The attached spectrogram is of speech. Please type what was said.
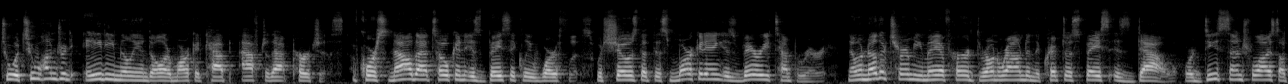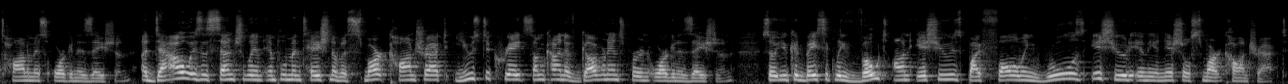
to a $280 million market cap after that purchase. Of course, now that token is basically worthless, which shows that this marketing is very temporary. Now, another term you may have heard thrown around in the crypto space is DAO, or Decentralized Autonomous Organization. A DAO is essentially an implementation of a smart contract used to create some kind of governance for an organization. So you can basically vote on issues by following rules issued in the initial smart contract.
